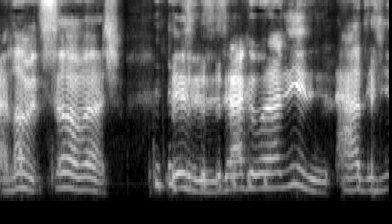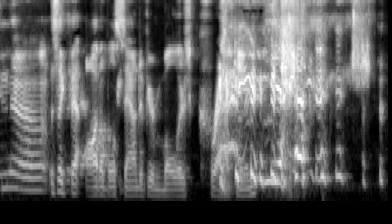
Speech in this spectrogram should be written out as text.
I love it so much. This is exactly what I needed. How did you know? It's like that audible sound of your molars cracking. Yeah.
